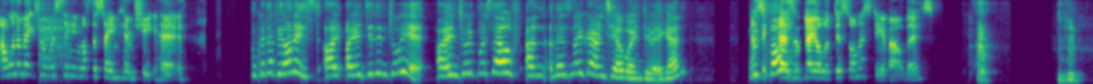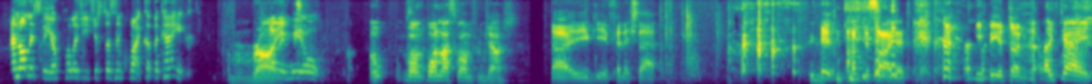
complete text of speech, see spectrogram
I want to make sure we're singing off the same hymn sheet here. I'm gonna be honest. I I did enjoy it. I enjoyed myself, and there's no guarantee I won't do it again. It I was think fun. there's a veil of dishonesty about this. and honestly, your apology just doesn't quite cut the cake. Right. I mean, we all. Oh, one, one last one from Josh. No, you, you finished there. I've decided. you, you're done, Gareth. Okay,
